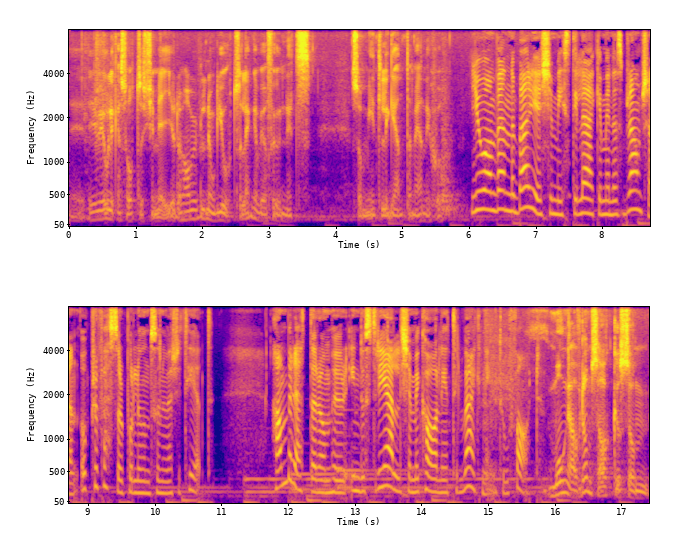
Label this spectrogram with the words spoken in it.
Eh, det är ju olika sorters kemi och det har vi väl nog gjort så länge vi har funnits. som intelligenta människor. Johan Wennerberg är kemist i läkemedelsbranschen och professor på Lunds universitet. Han berättar om hur industriell kemikalietillverkning tog fart. Många av de saker som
